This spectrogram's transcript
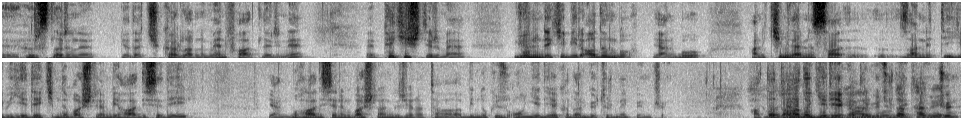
e, hırslarını ya da çıkarlarını, menfaatlerini e, pekiştirme yönündeki bir adım bu. Yani bu hani kimilerinin zannettiği gibi 7 Ekim'de başlayan bir hadise değil. Yani bu hadisenin başlangıcını ta 1917'ye kadar götürmek mümkün. Hatta Hocam, daha da geriye yani kadar götürmek tabii- mümkün.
